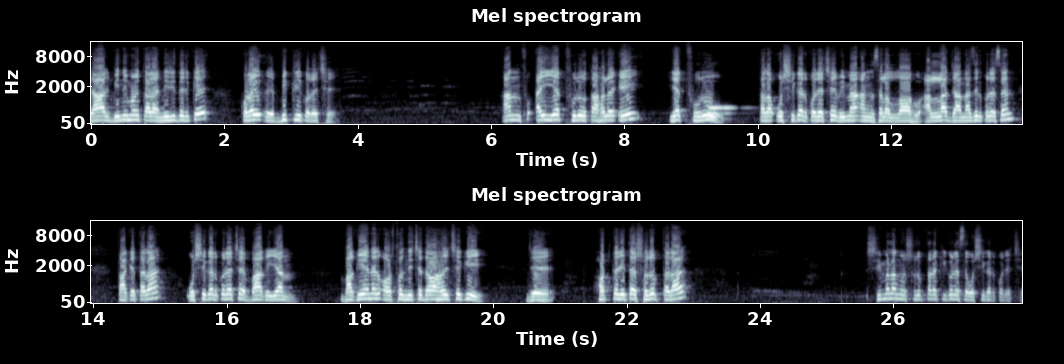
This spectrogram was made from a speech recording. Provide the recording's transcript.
যার বিনিময়ে তারা নিজেদেরকে বিক্রি করেছে। আনফু আইয়াক ফুরু তাহলে এই ইয়াক ফুরু তারা অস্বীকার করেছে, বিমা আংসালাল্লাহ আল্লাহ যা নাজির করেছেন তাকে তারা অস্বীকার করেছে। বাগিয়ান, বাগিয়ানের অর্থ নিচে দেওয়া হয়েছে কি? যে হটকারিতা স্বরূপ তারা সীমালঙ্ঘন স্বরূপ তারা কি করেছে? অস্বীকার করেছে।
